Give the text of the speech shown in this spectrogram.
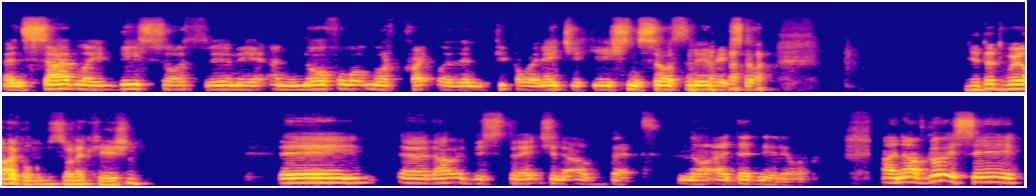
And sadly, they saw through me an awful lot more quickly than people in education saw through me. So You did wear the gloves on occasion. Uh, uh, that would be stretching it a bit. No, I didn't really. And I've got to say,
